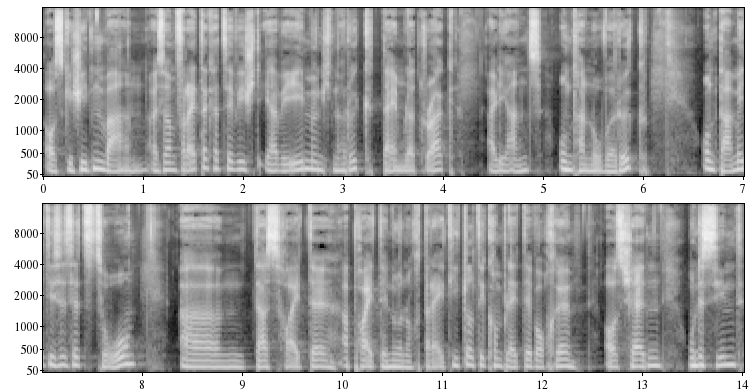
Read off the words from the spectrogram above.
ausgeschieden waren. Also am Freitag hat es erwischt RWE Münchner Rück, Daimler Truck, Allianz und Hannover Rück. Und damit ist es jetzt so, ähm, dass heute, ab heute nur noch drei Titel die komplette Woche ausscheiden und es sind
